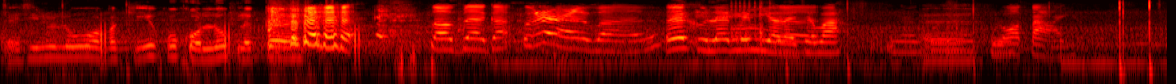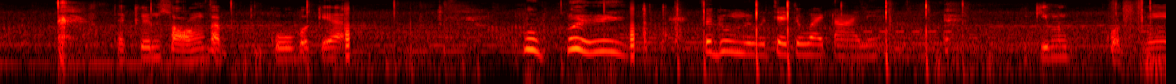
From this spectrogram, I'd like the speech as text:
แต่ที่รู้ๆว่าเมื่อกี้กูขนลุกเหลือเกินรอบแรกก็เอ้ยมาเฮ้ยคือแรกไม่มีอะไรใช่ปะเออกูรอตายแต่คืนสองแบบกูเมื่อกี้ปุ๊บเฮ้ยสะดุ้งเลยว่าเจจะวายตายเลยเมื่อกี้มันกดนี่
